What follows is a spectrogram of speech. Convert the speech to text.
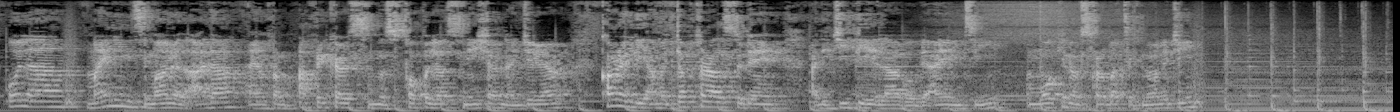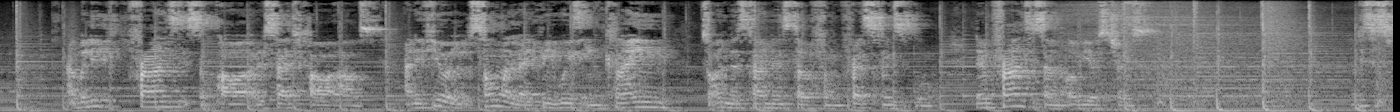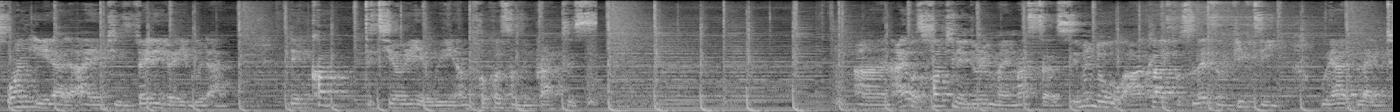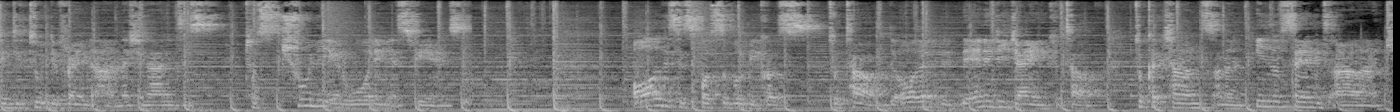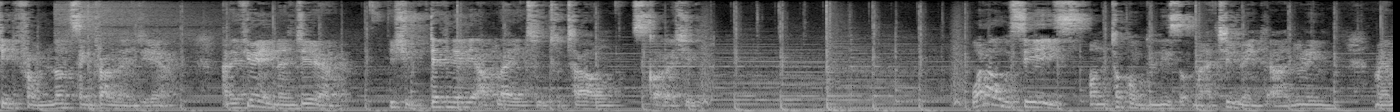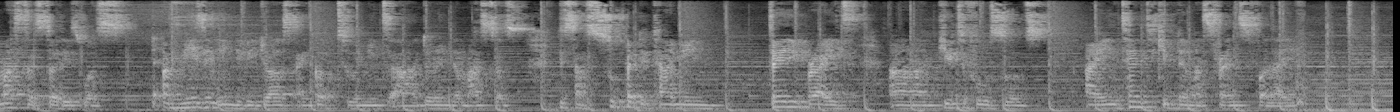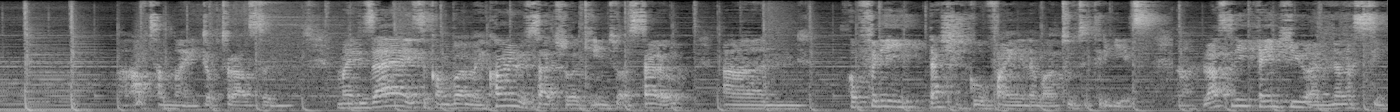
Hola, my name is Emmanuel Ada. I am from Africa's most populous nation, Nigeria. Currently, I'm a doctoral student at the GPA lab of the IMT. I'm working on scrubber technology. I believe France is a power research powerhouse. And if you're someone like me who is inclined to understanding stuff from first principle, then France is an obvious choice. This is one area that IMT is very, very good at. They cut the theory away and focus on the practice. And I was fortunate during my master's, even though our class was less than 50, we had like 22 different uh, nationalities. It was truly a rewarding experience. All this is possible because Total, the, the energy giant Total, took a chance on an innocent uh, kid from north central Nigeria. And if you're in Nigeria, you should definitely apply to Total Scholarship. What I would say is on top of the list of my achievement uh, during my master's studies was the amazing individuals I got to meet uh, during the masters. These are super determined, very bright, uh, beautiful souls. I intend to keep them as friends for life after my doctoral study. My desire is to convert my current research work into a startup and hopefully that should go fine in about two to three years. Uh, lastly, thank you and namaste.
